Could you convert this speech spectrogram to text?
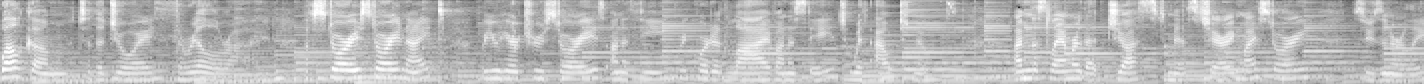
Welcome to the Joy Thrill Ride of Story Story Night, where you hear true stories on a theme recorded live on a stage without notes. I'm the slammer that just missed sharing my story, Susan Early,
